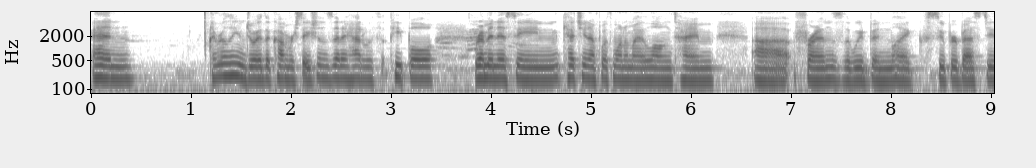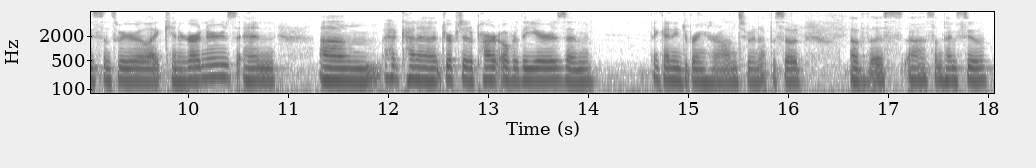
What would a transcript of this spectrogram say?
And I really enjoyed the conversations that I had with people, reminiscing, catching up with one of my longtime uh, friends that we'd been like super besties since we were like kindergartners and um, had kind of drifted apart over the years. And I think I need to bring her on to an episode of this uh, sometime soon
